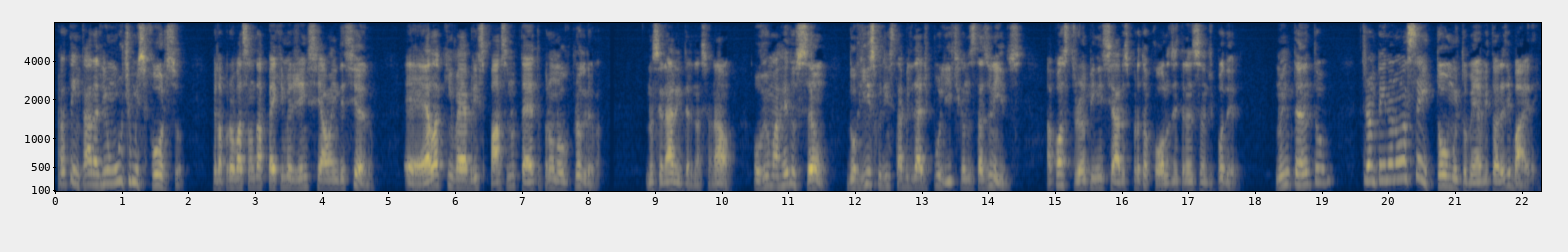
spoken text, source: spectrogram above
para tentar ali um último esforço pela aprovação da PEC emergencial ainda esse ano. É ela quem vai abrir espaço no teto para um novo programa. No cenário internacional, houve uma redução do risco de instabilidade política nos Estados Unidos, após Trump iniciar os protocolos de transição de poder. No entanto, Trump ainda não aceitou muito bem a vitória de Biden,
